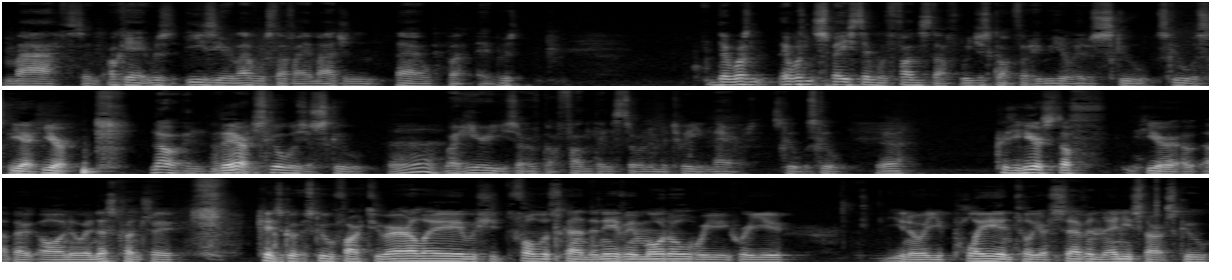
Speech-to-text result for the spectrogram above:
maths and okay, it was easier level stuff I imagine now, but it was there wasn't it wasn't spaced in with fun stuff. We just got through. You know, it was school. School was school. Yeah, here. No, and There. school was just school. Ah, Where here you sort of got fun things thrown in between. There, school was school. yeah. Because you hear stuff here about, oh no, in this country, kids go to school far too early. We should follow the Scandinavian model where you, where you, you know, you play until you're seven, then you start school.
